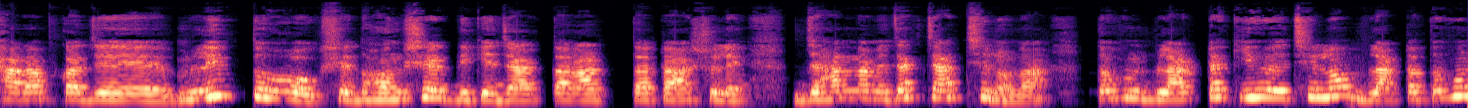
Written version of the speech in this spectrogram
খারাপ কাজে লিপ্ত হোক, সে ধ্বংসের দিকে যাক, তার আত্মাটা আসলে জাহান নামে যাক, চাচ্ছিল না। তখন ব্লাডটা কি হয়েছিল? ব্লাডটা তখন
